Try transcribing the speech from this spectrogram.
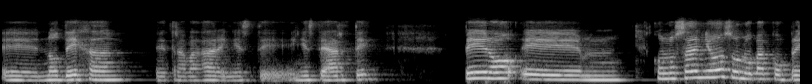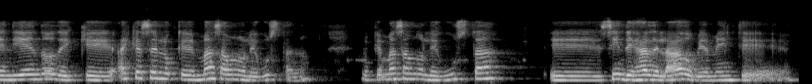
eh, no dejan de trabajar en este, en este arte, pero em, con los años uno va comprendiendo de que hay que hacer lo que más a uno le gusta, ¿no? Lo que más a uno le gusta, eh, sin dejar de lado, obviamente,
